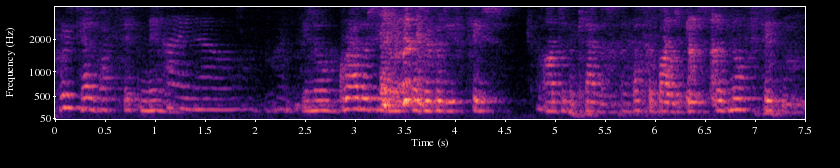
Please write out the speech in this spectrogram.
probably tell what's fitting in. I know. You know, gravity makes everybody fit onto the planet, and that's about it. There's no fitting.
